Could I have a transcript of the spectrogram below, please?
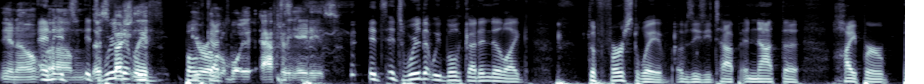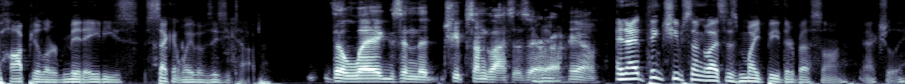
You know, And it's- Um, it's that especially if both you're got- a boy after the '80s. It's it's weird that we both got into like the first wave of ZZ Top and not the hyper popular mid '80s second wave of ZZ Top. the legs and the cheap sunglasses Mm-hmm. era. Yeah. And I think Cheap Sunglasses might be their best song, actually.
